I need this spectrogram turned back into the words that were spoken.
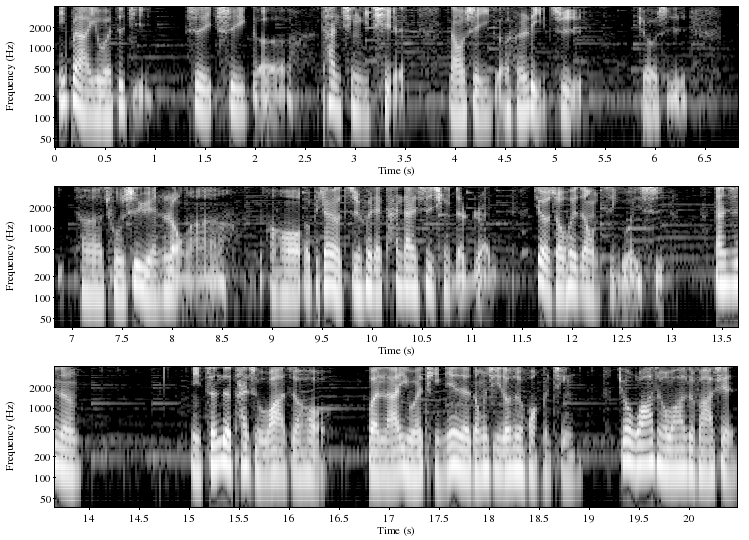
你本来以为自己是是一个看清一切，然后是一个很理智，就是呃处事圆融啊，然后比较有智慧的看待事情的人，就有时候会这种自以为是。但是呢，你真的开始挖之后，本来以为体内的东西都是黄金，就挖着挖着发现，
